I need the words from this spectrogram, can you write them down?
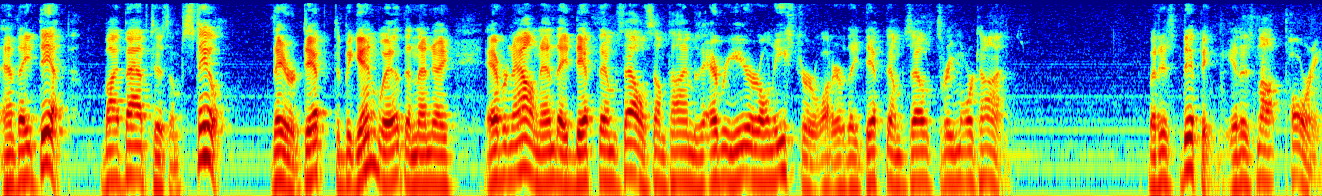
And they dip by baptism. Still, they are dipped to begin with, and then they every now and then they dip themselves. Sometimes every year on Easter or whatever, they dip themselves three more times. But it's dipping, it is not pouring.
